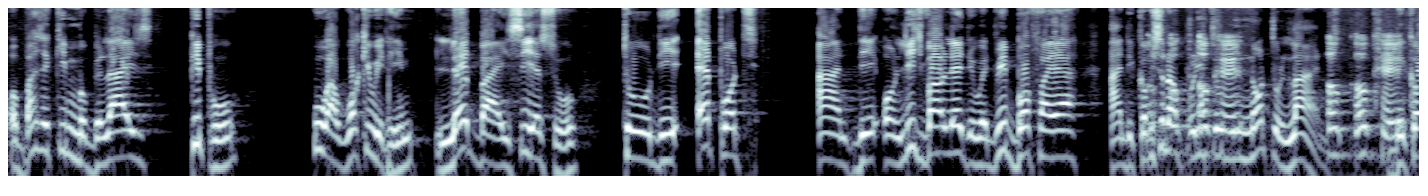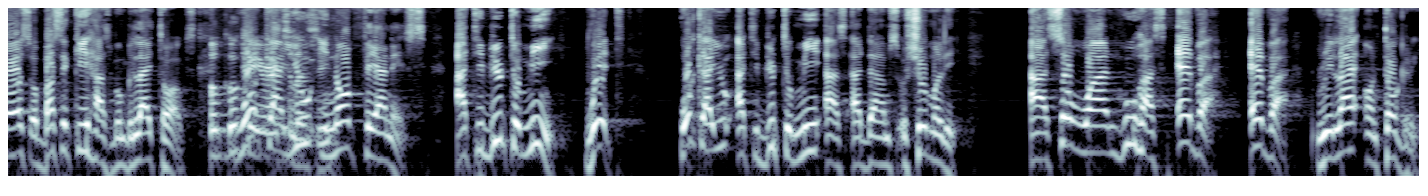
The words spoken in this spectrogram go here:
Obaseki mobilized people who are working with him, led by CSO, to the airport and they unleashed violence, they were doing bonfire, and the commissioner of police told me not to land. okay. Because Obaseki has mobilized talks. Okay, what can you, in all fairness, attribute to me? Wait. What can you attribute to me as Adams Oshiomhole, as someone who has ever ever relied on thuggery.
